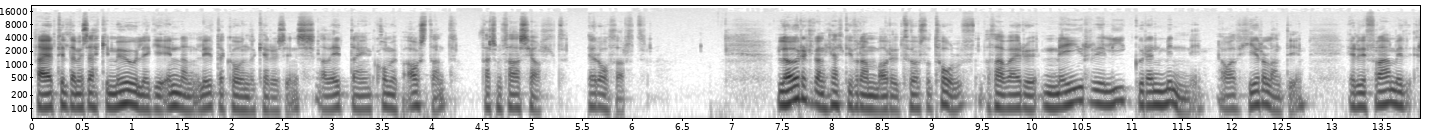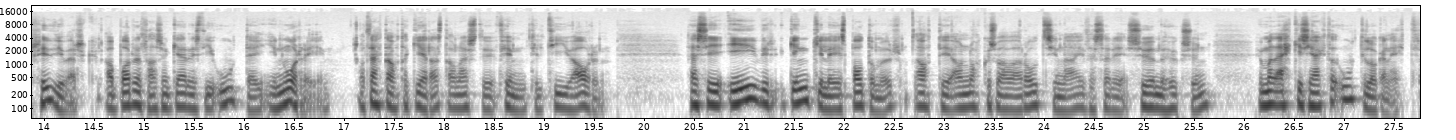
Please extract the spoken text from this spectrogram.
Það er til dæmis ekki möguleiki innan litakóðunarkerfisins að einn daginn kom upp ástand þar sem það sjálft er óþart. Lögreglan held í fram árið 2012 að það væru meiri líkur en minni á að hér á landi er þið framið hriðjuverk á borðið það sem gerðist í útei í Noregi og þetta átt að gerast á næstu 5-10 árum. Þessi yfir gengilegi spátumur átti á nokkuð svafa rót sína í þessari sömu hugsun um að ekki sé hægt að útiloka neitt.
